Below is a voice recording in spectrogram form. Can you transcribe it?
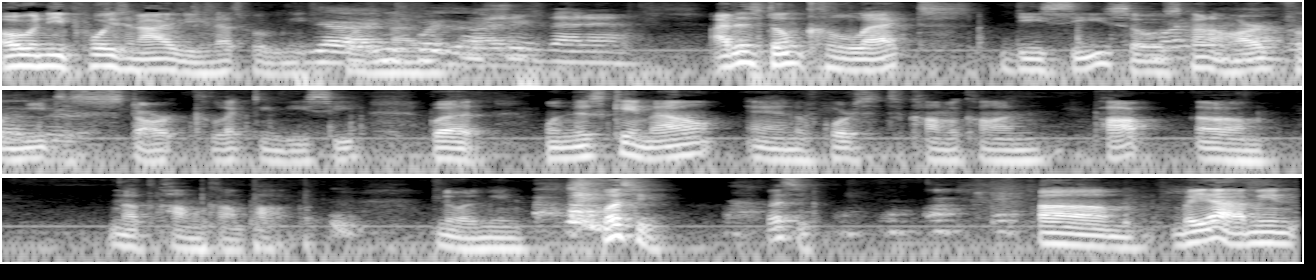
Oh, we need poison ivy. That's what we need. Yeah, I need ivy. poison Oh, she's ivy. badass. I just don't collect DC, so it's kind of hard for me to start collecting DC. But when this came out, and of course it's a Comic Con pop, um, not the Comic Con pop, but you know what I mean. Bless you, bless you. Um, but yeah, I mean,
